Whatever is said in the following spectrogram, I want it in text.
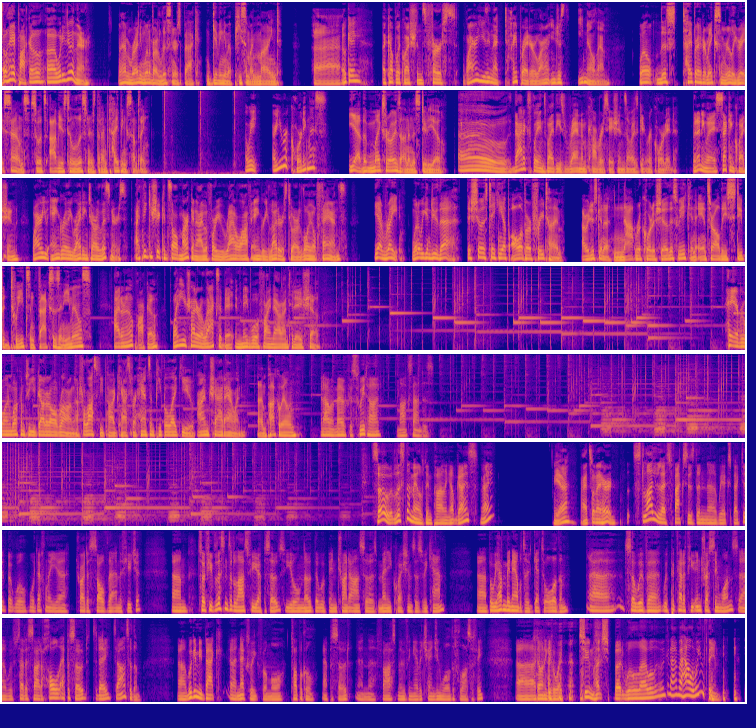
Oh, hey, Paco. Uh, what are you doing there? I'm writing one of our listeners back and giving him a piece of my mind. Uh, okay. A couple of questions. First, why are you using that typewriter? Why don't you just email them? Well, this typewriter makes some really great sounds, so it's obvious to the listeners that I'm typing something. Oh, wait. Are you recording this? Yeah, the mics are always on in the studio. Oh, that explains why these random conversations always get recorded. But anyway, second question. Why are you angrily writing to our listeners? I think you should consult Mark and I before you rattle off angry letters to our loyal fans. Yeah, right. When are we going to do that? This show is taking up all of our free time. Are we just going to not record a show this week and answer all these stupid tweets and faxes and emails? I don't know, Paco. Why don't you try to relax a bit and maybe we'll find out on today's show? Hey everyone, welcome to You've Got It All Wrong, a philosophy podcast for handsome people like you. I'm Chad Allen. I'm Paco Allen. And I'm America's sweetheart, Mark Sanders. So, listener mail's been piling up, guys, right? Yeah, that's what I heard. Slightly less faxes than uh, we expected, but we'll we'll definitely uh, try to solve that in the future. Um, so, if you've listened to the last few episodes, you'll note that we've been trying to answer as many questions as we can, uh, but we haven't been able to get to all of them. Uh, so we've uh, we've picked out a few interesting ones. Uh, we've set aside a whole episode today to answer them. Uh, we're going to be back uh, next week for a more topical episode in the fast moving, ever changing world of philosophy. Uh, I don't want to give away too much, but we'll, uh, we'll we're going to have a Halloween theme.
